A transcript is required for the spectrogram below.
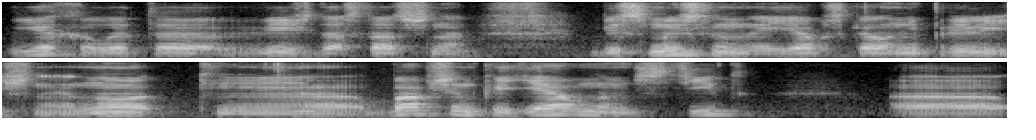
уехал, это вещь достаточно бессмысленная, я бы сказал, неприличная. Но Бабченко явно мстит э,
